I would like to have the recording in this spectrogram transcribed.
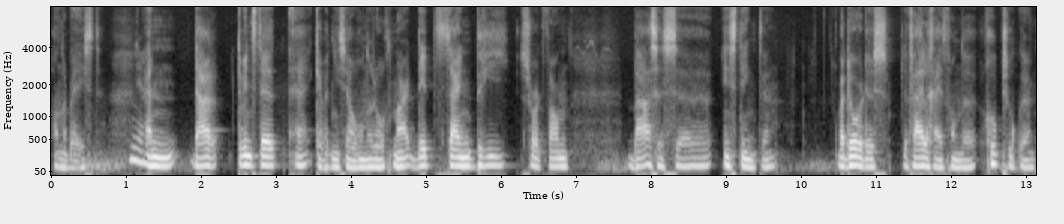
ander beest. Ja. En daar, tenminste, eh, ik heb het niet zelf onderzocht, maar dit zijn drie soort van basisinstincten. Waardoor we dus de veiligheid van de groep zoeken.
